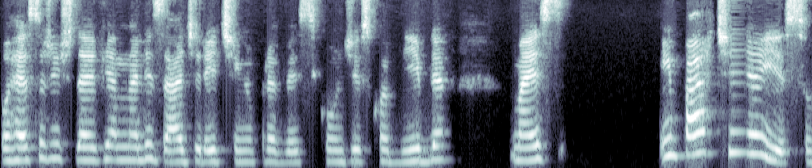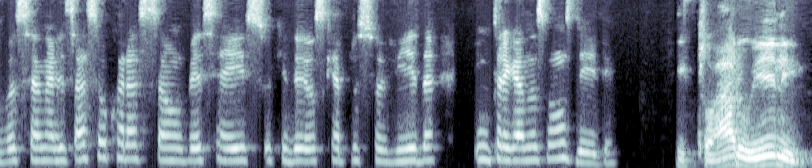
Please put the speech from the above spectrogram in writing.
O resto a gente deve analisar direitinho para ver se condiz com a Bíblia, mas em parte é isso, você analisar seu coração, ver se é isso que Deus quer para sua vida e entregar nas mãos dele. E claro, ele,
